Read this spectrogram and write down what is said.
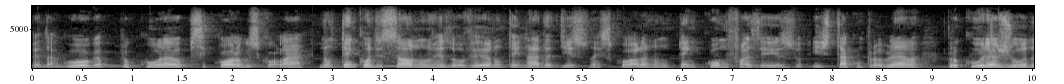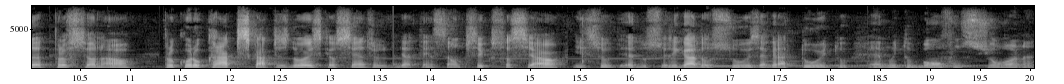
pedagoga, procura o psicólogo escolar. Não tem condição, não resolveu, não tem nada disso na escola, não tem como fazer isso e está com problema, procure ajuda profissional Procura o CAPS, CAPS 2, que é o Centro de Atenção Psicossocial. Isso é, do, é ligado ao SUS, é gratuito, é muito bom, funciona.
